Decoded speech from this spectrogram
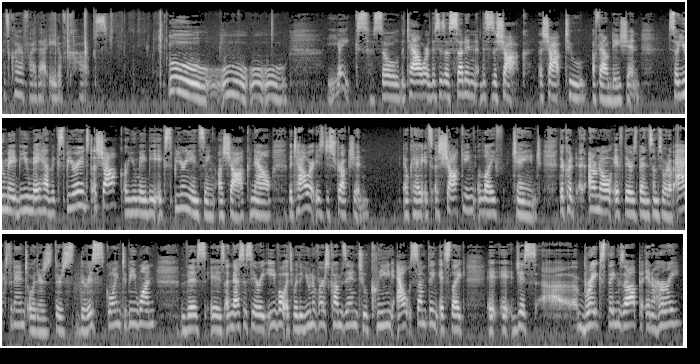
Let's clarify that Eight of Cups. Ooh, ooh, ooh, ooh. Yikes. So the tower, this is a sudden, this is a shock. A shock to a foundation. So you may be, you may have experienced a shock or you may be experiencing a shock. Now, the tower is destruction. Okay? It's a shocking life change. There could I don't know if there's been some sort of accident or there's there's there is going to be one. This is a necessary evil. It's where the universe comes in to clean out something. It's like it, it just uh, breaks things up in a hurry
